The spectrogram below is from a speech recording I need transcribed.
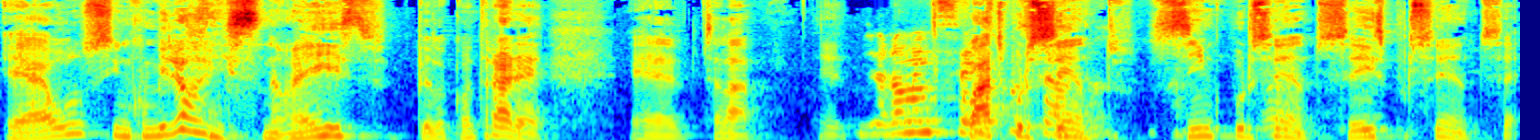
é os 5 milhões, não é isso. Pelo contrário, é, é sei lá, Geralmente 6%. 4%, 5%, é. 6%.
